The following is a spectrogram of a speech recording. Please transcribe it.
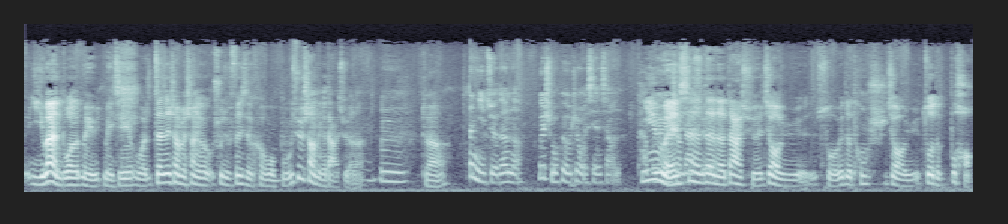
一万多美美金，我在那上面上一个数据分析的课，我不去上那个大学了，嗯，对啊，那你觉得呢？为什么会有这种现象呢？因为现在的大学教育，所谓的通识教育做的不好，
